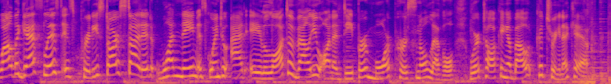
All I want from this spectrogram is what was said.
While the guest list is pretty star-studded, one name is going to add a lot of value on a deeper, more personal level. We're talking about Katrina Kaif.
